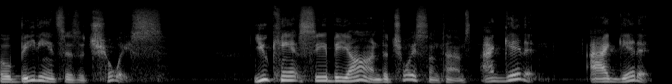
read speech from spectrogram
Obedience is a choice. You can't see beyond the choice sometimes. I get it. I get it.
